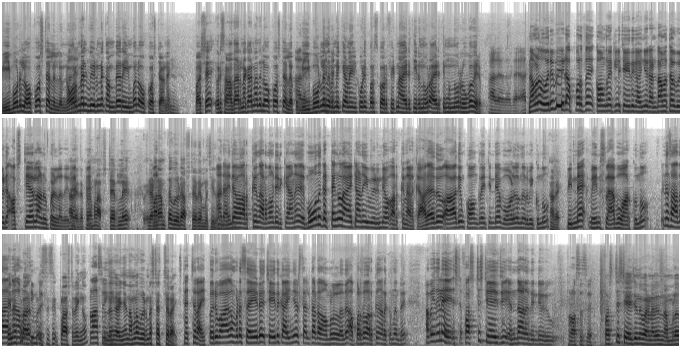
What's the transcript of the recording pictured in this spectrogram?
V board low cost അല്ലല്ലോ. നോർമൽ വീടിനെ കമ്പയർ ചെയ്യുമ്പോൾ ലോ കോസ്റ്റ് ആണ്. പക്ഷേ ഒരു സാധാരണക്കാരൻ അത് ലോ കോസ്റ്റ് അല്ല. ഇപ്പോൾ വി ബോർഡിൽ നിർമ്മിക്കുകയാണെങ്കിൽ കൂടി പെർ സ്ക്വയർ ഫീറ്റിന് ആയിരത്തി ഇരുന്നൂറ് ആയിരത്തി മുന്നൂറ് രൂപ വരും. അതെ അതെ അതെ. നമ്മൾ ഒരു വീട് അപ്പുറത്ത് കോൺക്രീറ്റിൽ ചെയ്ത് കഴിഞ്ഞു രണ്ടാമത്തെ വീട് അപ്സ്റ്റെയറിലാണ് ഇപ്പോൾ ഉള്ളത് നമ്മൾ അപ്സ്റ്റെയറിൽ രണ്ടാമത്തെ വീട് അപ്സ്റ്റെയർ നമ്മൾ ചെയ്തു അതെ അതിന്റെ വർക്ക് നടന്നുകൊണ്ടിരിക്കുകയാണ്. മൂന്ന് ഘട്ടങ്ങളായിട്ടാണ് ഈ വീടിന്റെ വർക്ക് നടക്കുക. അതായത് ആദ്യം കോൺക്രീറ്റിന്റെ വോളുകൾ നിർമ്മിക്കുന്നു. പിന്നെ മെയിൻ സ്ലാബ് വാർക്കുന്നു. പിന്നെ സാധാരണ പ്ലാസ്റ്ററിങ്ങും Plastering. കഴിഞ്ഞാൽ കഴിഞ്ഞ് നമ്മളെ വീടിന്റെ സ്ട്രക്ചറായി സ്ട്രക്ചറായി ഇപ്പൊ ഒരു ഭാഗം ഇവിടെ സൈഡ് ചെയ്ത് കഴിഞ്ഞ സ്ഥലത്താണ് സ്ഥലത്താട്ടോ നമ്മളുള്ളത്. അപ്പുറത്ത് വർക്ക് നടക്കുന്നുണ്ട്. അപ്പോൾ ഇതിലെ ഫസ്റ്റ് സ്റ്റേജ് എന്താണ് ഇതിന്റെ ഒരു പ്രോസസ്സ് ഫസ്റ്റ് സ്റ്റേജ് എന്ന് പറയുന്നത് നമ്മൾ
